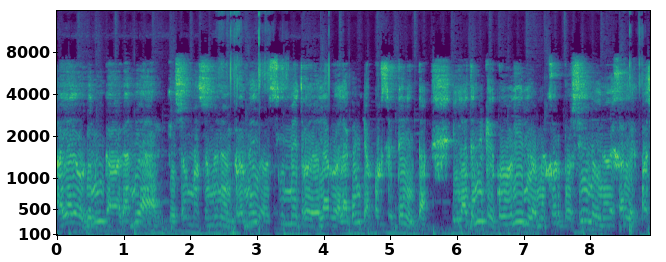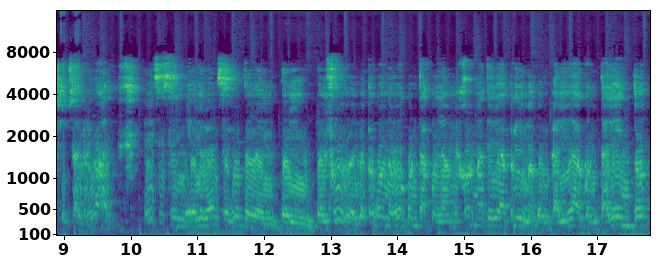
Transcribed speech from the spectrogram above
hay algo que nunca va a cambiar, que son más o menos en promedio 100 metros de largo de la cancha por 70 y la tenés que cubrir lo mejor posible y no dejarle espacios al rival. Ese es el, gran secreto del, del, fútbol. Después cuando vos contás con la mejor materia prima, con calidad, con talento,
